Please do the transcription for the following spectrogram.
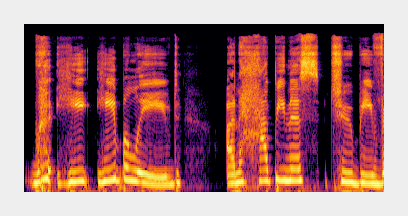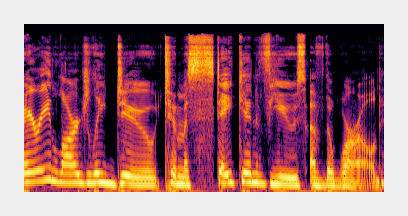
he he believed unhappiness to be very largely due to mistaken views of the world.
